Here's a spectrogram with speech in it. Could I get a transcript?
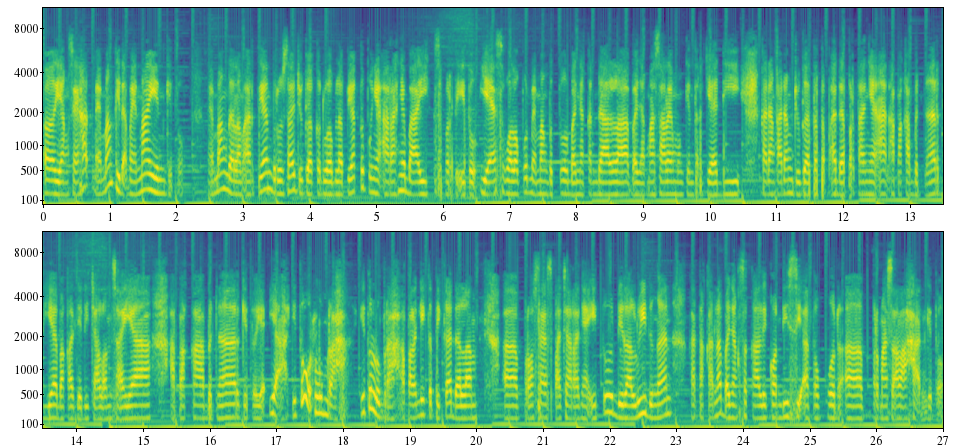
uh, yang sehat memang tidak main-main gitu. Memang dalam artian berusaha juga kedua belah pihak tuh punya arahnya baik seperti itu. Yes walaupun memang betul banyak kendala banyak masalah yang mungkin terjadi. Kadang-kadang juga tetap ada pertanyaan apakah benar dia bakal jadi calon saya? Apakah benar gitu ya. Ya itu lumrah. Itu lumrah. Apalagi ketika dalam uh, proses pacarannya itu dilalui dengan katakanlah banyak sekali kondisi ataupun uh, permasalahan gitu.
